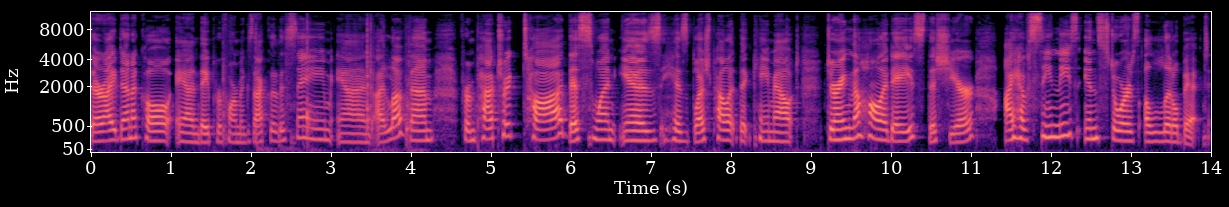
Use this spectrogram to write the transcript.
they're identical and they perform exactly the same and I love them. From Patrick Ta this one is his blush palette that came out during the holidays this year. I have seen these in stores a little bit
